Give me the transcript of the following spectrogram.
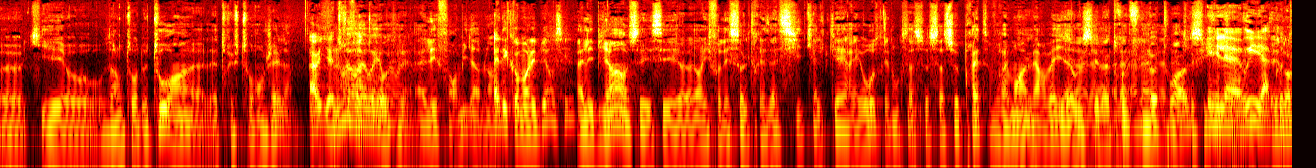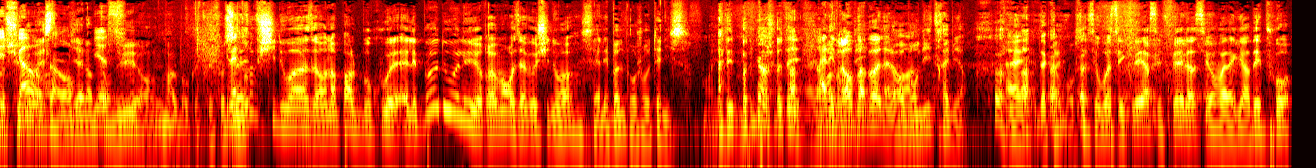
euh, qui est aux, aux alentours de Tours, hein, la truffe Tourangelle. Ah oui, il y a Ouais, truffe ouais, à ouais, Tours, ouais, ok. ouais. Elle est formidable. hein. Elle est comment Elle est bien aussi? Elle est bien, c'est, c'est, euh, alors il faut des sols très acides, calcaires et autres, et donc ça se, ça se prête vraiment à Oui. merveille. À aussi la truffe lotoise. Et là, oui, à Et côté de Cahors. bien entendu, on parle beaucoup de truffes aussi. La truffe chinoise, on en parle beaucoup. Elle, est bonne ou elle est vraiment réservée aux Chinois? C'est, elle est bonne pour jouer au tennis. Elle est bonne pour jeter. Elle, est vraiment pas bonne. Elle hein. rebondit très bien. D'accord, bon, ça c'est ouais, c'est clair, c'est fait. Là, c'est- on va la garder pour.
